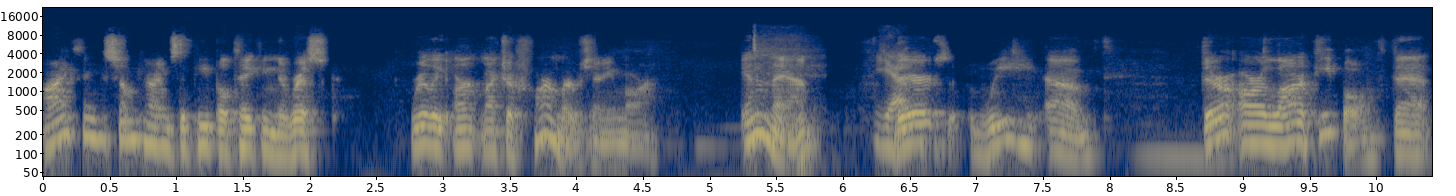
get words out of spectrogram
I think sometimes the people taking the risk really aren't much of farmers anymore. In that, yeah. there's we um, there are a lot of people that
